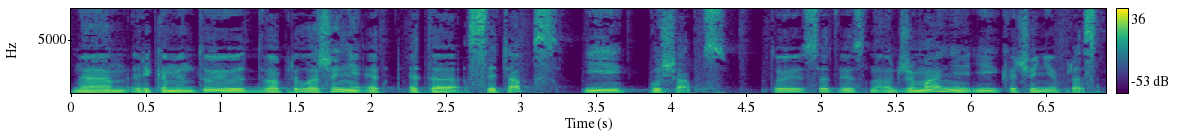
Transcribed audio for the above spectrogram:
рекомендую два приложения. Это Setups и Pushups то есть, соответственно, отжимания и качание пресса.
